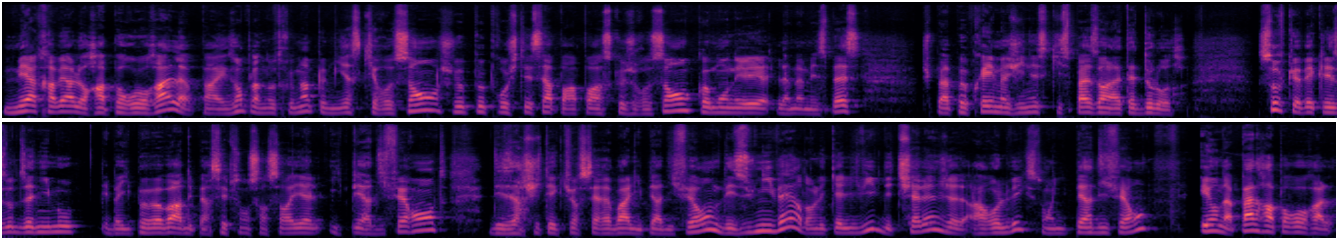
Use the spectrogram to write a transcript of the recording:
mais à travers le rapport oral, par exemple, un autre humain peut me dire ce qu'il ressent, je peux projeter ça par rapport à ce que je ressens, comme on est la même espèce, je peux à peu près imaginer ce qui se passe dans la tête de l'autre. Sauf qu'avec les autres animaux, eh ben, ils peuvent avoir des perceptions sensorielles hyper différentes, des architectures cérébrales hyper différentes, des univers dans lesquels ils vivent, des challenges à relever qui sont hyper différents, et on n'a pas le rapport oral.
